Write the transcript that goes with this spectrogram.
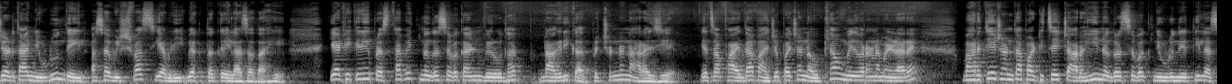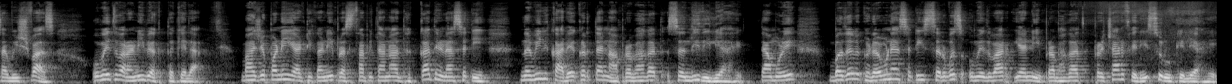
जनता निवडून देईल असा विश्वास यावेळी व्यक्त केला जात आहे. या ठिकाणी प्रस्थापित नगरसेवकांविरोधात नागरिकात प्रचंड नाराजी आहे. याचा फायदा भाजपाच्या नवख्या उमेदवारांना मिळणार आहे. भारतीय जनता पार्टीचे चारही नगरसेवक निवडून येतील असा विश्वास उमेदवारांनी व्यक्त केला भाजपने या ठिकाणी प्रस्थापितांना धक्का देण्यासाठी नवीन कार्यकर्त्यांना प्रभागात संधी दिली आहे. त्यामुळे बदल घडवण्यासाठी सर्वच उमेदवार यांनी प्रभागात प्रचार फेरी सुरू केली आहे.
